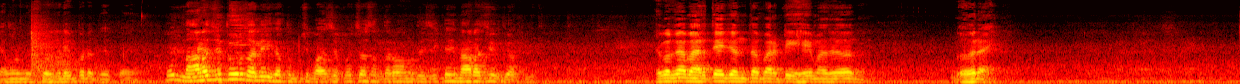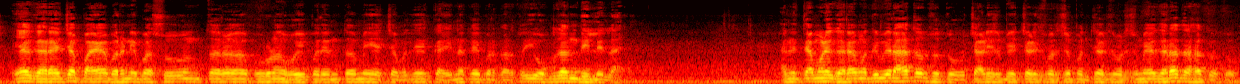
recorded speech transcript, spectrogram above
त्यामुळे मी स्वगृही परत येतो आहे खूप नाराजी दूर झाली का तुमची भाजपच्या संदर्भामध्ये? जी काही नाराजी होती आपली. हे बघा भारतीय जनता पार्टी हे माझं घर आहे. या घराच्या पायाभरणीपासून तर पूर्ण होईपर्यंत मी याच्यामध्ये काही ना काही प्रकारचं योगदान दिलेलं आहे. आणि त्यामुळे घरामध्ये मी राहतच होतो. चाळीस बेचाळीस वर्ष पंचेचाळीस वर्ष मी या घरात राहत होतो.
